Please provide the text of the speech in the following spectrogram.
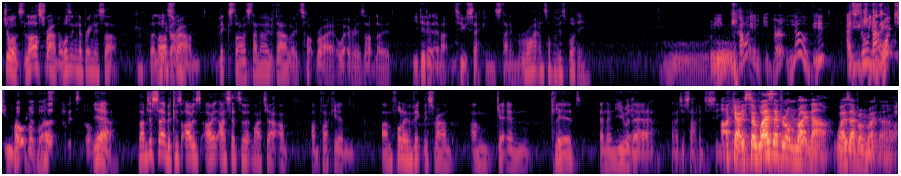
George, last round, I wasn't going to bring this up, but last go round, Vikkstar was standing over download, top right, or whatever it is, upload. You did it in about two seconds, standing right on top of his body. Ooh, you Ooh. counting me, bro? No, dude. I You saw you watching both of us. Personal bit stuff. Yeah. No, I'm just saying because I was, I, I said to my chat, I'm, I'm fucking, I'm following Vic this round. I'm getting cleared, and then you were there, and I just happened to see. you. okay. So where's everyone right now? Where's everyone right now?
